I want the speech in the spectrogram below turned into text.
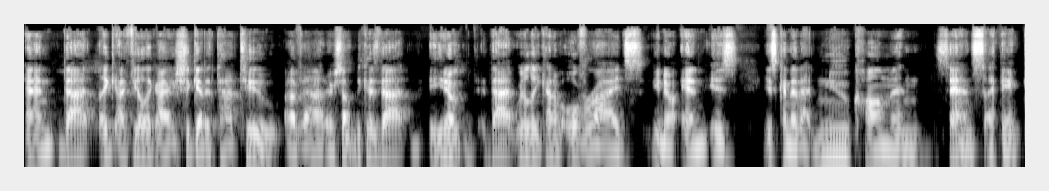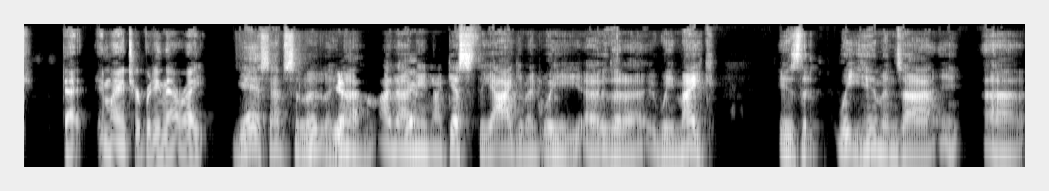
and that like i feel like i should get a tattoo of that or something because that you know that really kind of overrides you know and is is kind of that new common sense i think that am i interpreting that right yes absolutely yeah. no and i yeah. mean i guess the argument we uh, that uh, we make is that we humans are uh,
